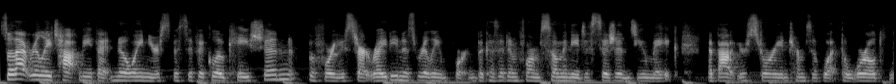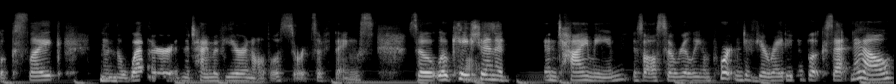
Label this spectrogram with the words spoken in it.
so that really taught me that knowing your specific location before you start writing is really important because it informs so many decisions you make about your story in terms of what the world looks like mm-hmm. and the weather and the time of year and all those sorts of things so location awesome. and and timing is also really important. If you're writing a book set now,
